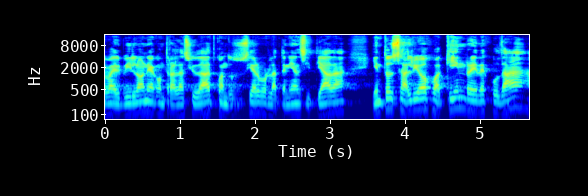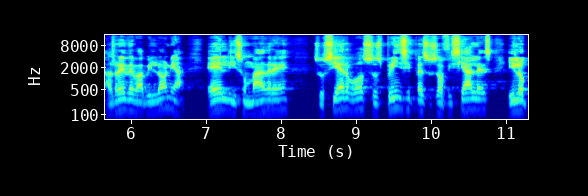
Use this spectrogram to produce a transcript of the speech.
Babilonia contra la ciudad cuando sus siervos la tenían sitiada. Y entonces salió Joaquín, rey de Judá, al rey de Babilonia, él y su madre, sus siervos, sus príncipes, sus oficiales, y lo,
